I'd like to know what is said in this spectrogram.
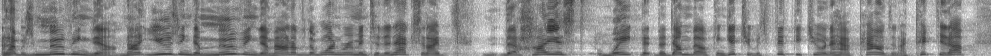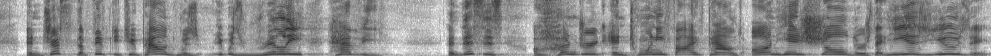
And I was moving them, not using them, moving them out of the one room into the next. And I the highest weight that the dumbbell can get to is 52 and a half pounds. And I picked it up, and just the 52 pounds was, it was really heavy. And this is 125 pounds on his shoulders that he is using.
